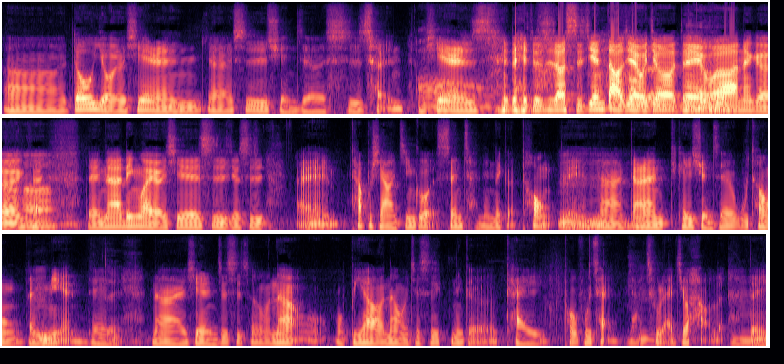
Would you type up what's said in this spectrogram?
呃，都有，有些人呃是选择时辰，有些人是 对，就是说时间到，这我就对 我要那个，对，那另外有一些是就是。哎，他不想要经过生产的那个痛，对，嗯、那当然可以选择无痛分娩，嗯、对，对。那有些人就是说，那我我不要，那我就是那个开剖腹产拿出来就好了，嗯、对。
